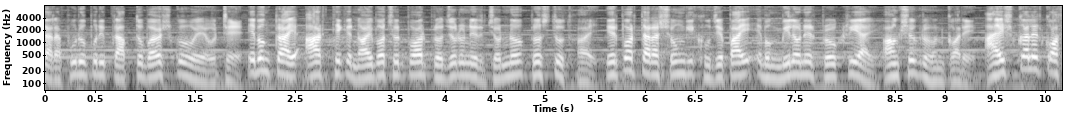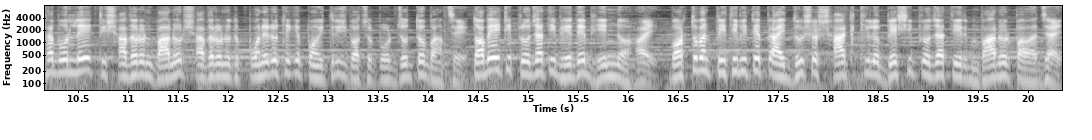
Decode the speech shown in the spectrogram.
তারা পুরোপুরি প্রাপ্তবয়স্ক হয়ে ওঠে এবং প্রায় আট থেকে নয় বছর পর প্রজননের জন্য প্রস্তুত হয়। এরপর তারা সঙ্গী খুঁজে পায় এবং মিলনের প্রক্রিয়ায় অংশগ্রহণ করে। আয়ুষ্কালের কথা বললে একটি সাধারণ বানর সাধারণত পনেরো থেকে পঁয়ত্রিশ বছর পর্যন্ত বাঁচে। তবে এটি প্রজাতি ভেদে ভিন্ন হয়। বর্তমান পৃথিবীতে প্রায় দুশো কিলো বেশি প্রজাতির বানর পাওয়া যায়।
